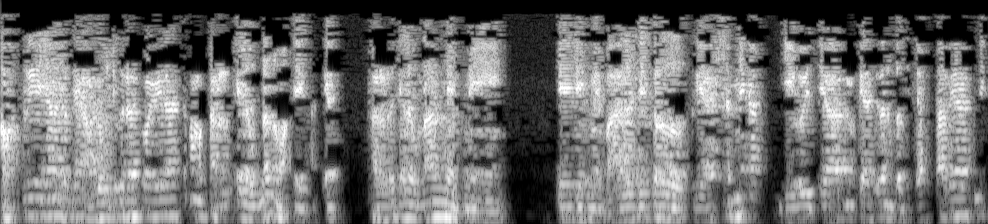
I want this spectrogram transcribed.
අප්‍රිය ජනක දැන් අරෝජි කරක් වගේ දැක්කම කනට කෙලුණනවා ඒක. කනට කෙලුණන්නේ මේ ඒක මේ බයොලොජිකල් රියැක්ෂන් එක ජීව විද්‍යාත්මක ඇතුළත ප්‍රතිචාරයක් නේ.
